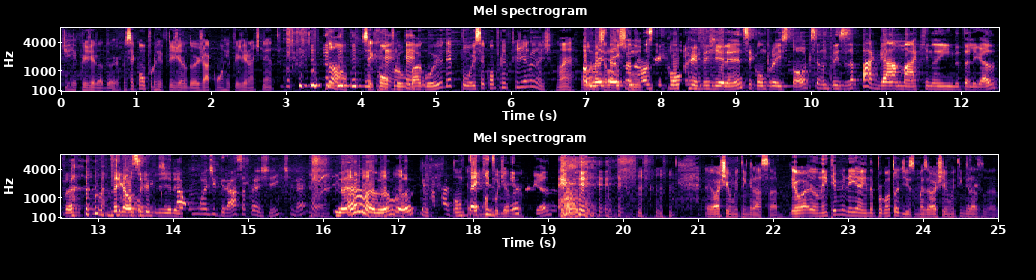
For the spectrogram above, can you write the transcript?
de refrigerador, você compra o refrigerador já com o refrigerante dentro? Não, você compra o bagulho e depois você compra o refrigerante, não é? Não, Ou, mas lá, aí quando você compra o refrigerante, você compra o estoque, você não precisa pagar a máquina ainda, tá ligado? Pra, pra pegar o seu refrigerante. Dá uma de graça pra gente, né, mano? Não, mano, é louco. Um É, packzinho, podia tá ligado? Eu achei muito engraçado. Eu, eu nem terminei ainda por conta disso, mas eu achei muito engraçado.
